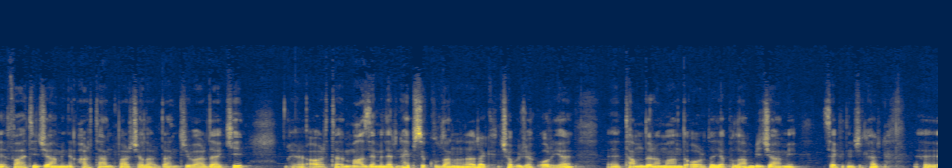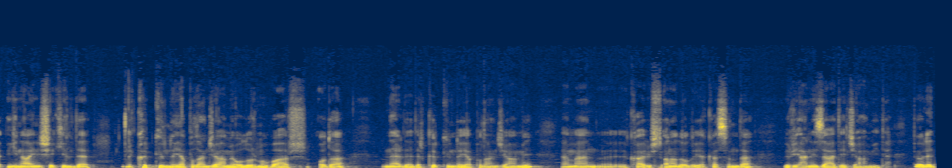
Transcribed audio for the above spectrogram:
e, Fatih Camii'nin artan parçalardan civardaki e, arta malzemelerin hepsi kullanılarak çabucak oraya e, tam zamanında orada yapılan bir cami sevgiliciler. E, yine aynı şekilde 40 günde yapılan cami olur mu? Var. O da nerededir 40 günde yapılan cami? Hemen e, Anadolu yakasında Üryanizade Camii'de. Böyle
